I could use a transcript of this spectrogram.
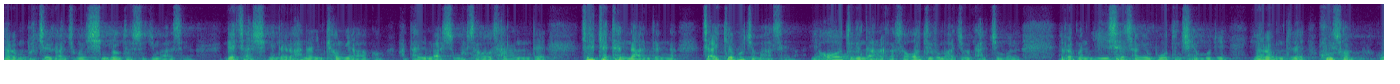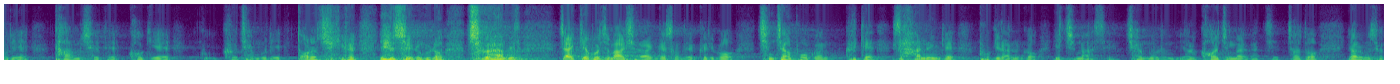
여러분 물질 가지고는 신경도 쓰지 마세요. 내 자식이 내가 하나님 경외하고 하나님 말씀 묵상하고 살았는데 이렇게 됐나 안 됐나 짧게 보지 마세요. 어디로 날아가서 어디로 마지막 갈지 몰라. 여러분 이 세상의 모든 재물이 여러분들의 후손 우리의 다음 세대 거기에 그- 그 재물이 떨어지기를 예수 이름으로 축원합니다. 짧게 보지 마시라는 게 성대 그리고 진짜 복은 그렇게 사는 게 복이라는 거 잊지 마세요. 재물은 여러 거짓말 같지. 저도 여러분 생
